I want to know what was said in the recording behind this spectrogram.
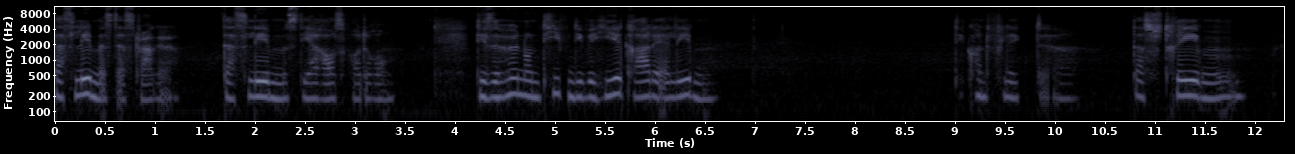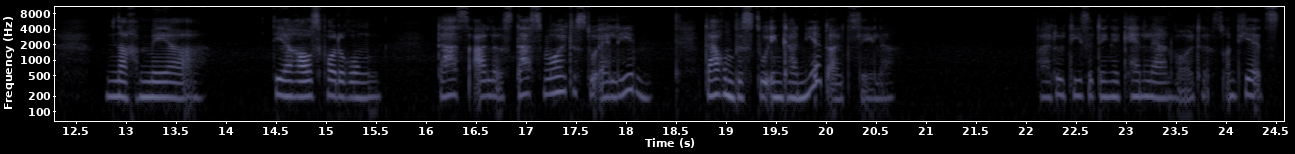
Das Leben ist der Struggle. Das Leben ist die Herausforderung. Diese Höhen und Tiefen, die wir hier gerade erleben. Die Konflikte, das Streben nach mehr, die Herausforderungen, das alles, das wolltest du erleben. Darum bist du inkarniert als Seele. Weil du diese Dinge kennenlernen wolltest. Und jetzt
